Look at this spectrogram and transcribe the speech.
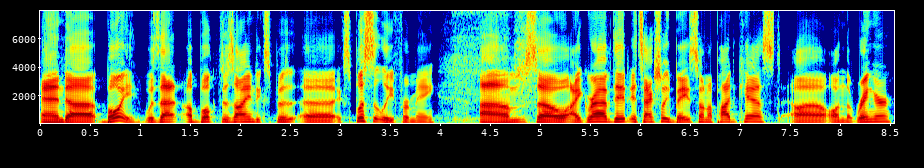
And uh, boy, was that a book designed exp- uh, explicitly for me. Um, so I grabbed it. It's actually based on a podcast uh, on The Ringer.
